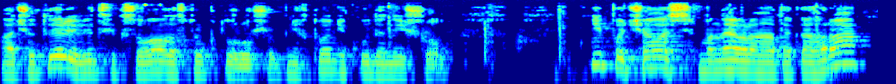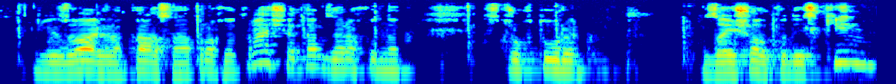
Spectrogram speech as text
а 4 відфіксували структуру, щоб ніхто нікуди не йшов. І почалась маневрена така гра. Візуально Карлсона трохи краще, так, за рахунок структури. Зайшов кудись кінь,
